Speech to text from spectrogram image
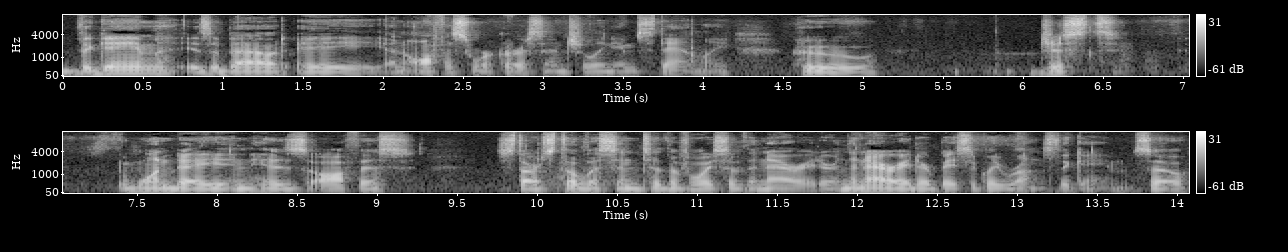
the game is about a an office worker essentially named Stanley, who just one day in his office starts to listen to the voice of the narrator, and the narrator basically runs the game. So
